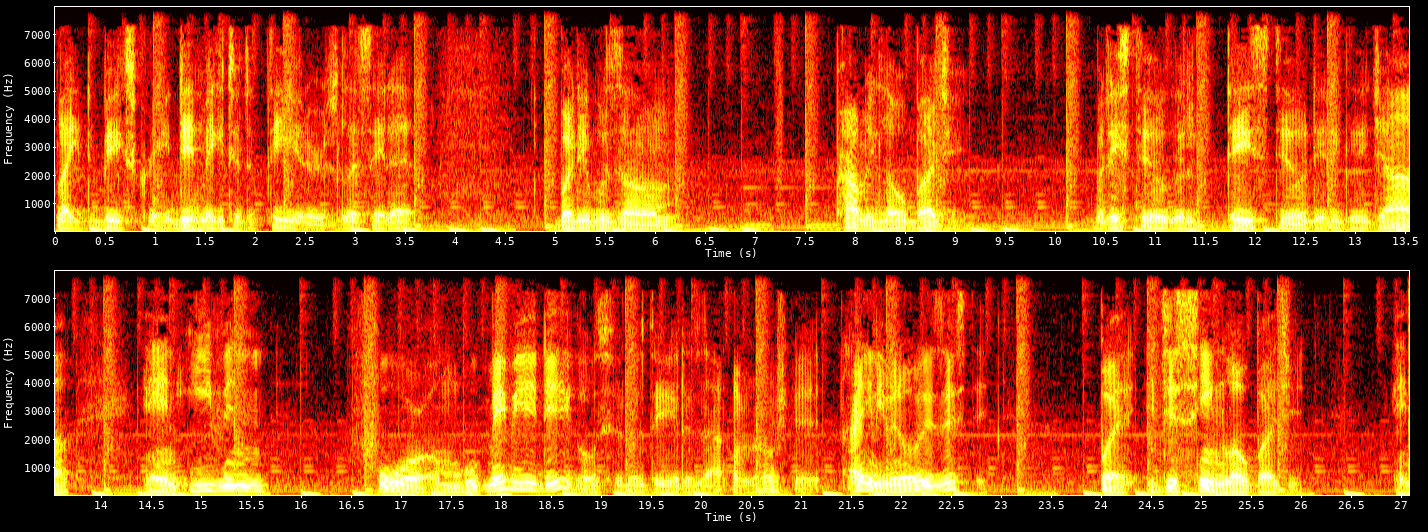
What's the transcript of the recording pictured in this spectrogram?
like the big screen didn't make it to the theaters let's say that. But it was um probably low budget. But they still good they still did a good job. And even for a movie maybe it did go to the theaters i don't know shit i didn't even know it existed but it just seemed low budget. And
